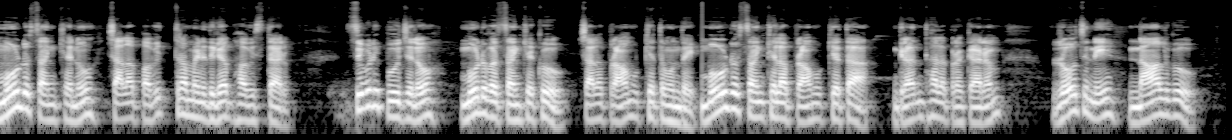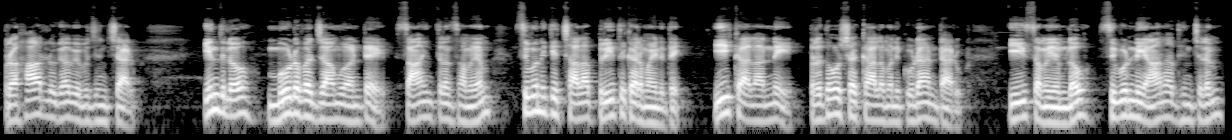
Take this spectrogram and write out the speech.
మూడు సంఖ్యను చాలా పవిత్రమైనదిగా భావిస్తారు. శివుడి పూజలో మూడవ సంఖ్యకు చాలా ప్రాముఖ్యత ఉంది. మూడు సంఖ్యల ప్రాముఖ్యత గ్రంథాల ప్రకారం రోజుని నాలుగు ప్రహార్లుగా విభజించారు. ఇందులో మూడవ జాము అంటే సాయంత్రం సమయం శివునికి చాలా ప్రీతికరమైనది. ఈ కాలాన్ని ప్రదోష కాలమని కూడా అంటారు. ఈ సమయంలో శివుణ్ణి ఆరాధించడం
